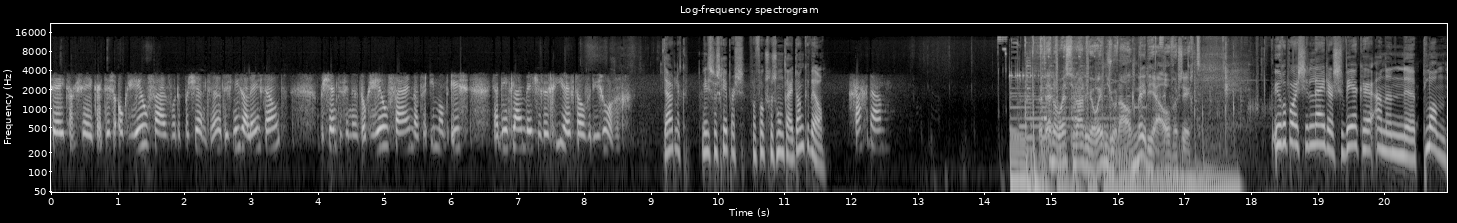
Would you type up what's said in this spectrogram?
Zeker, zeker. Het is ook heel fijn voor de patiënt. Hè? Het is niet alleen stelt. Patiënten vinden het ook heel fijn dat er iemand is ja, die een klein beetje regie heeft over die zorg. Duidelijk. Minister Schippers van Volksgezondheid, dank u wel. Graag gedaan. Het NOS Radio en Journal Media Overzicht. Europese leiders werken aan een uh, plan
